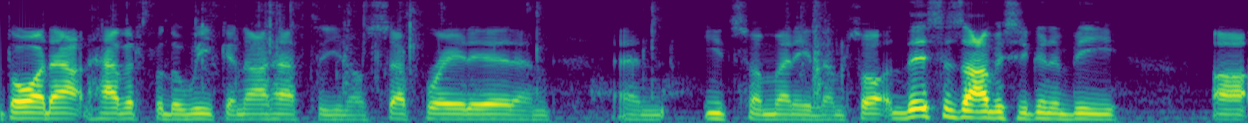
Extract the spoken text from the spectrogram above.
thaw it out, have it for the week, and not have to, you know, separate it and and eat so many of them. So this is obviously going to be uh,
